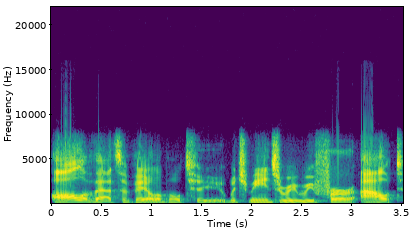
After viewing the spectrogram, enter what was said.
all of that's available to you, which means we refer out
